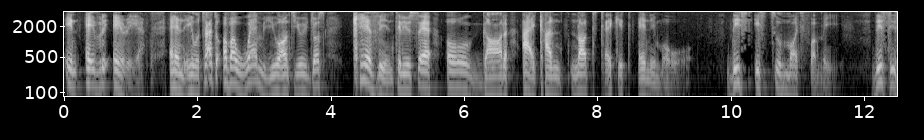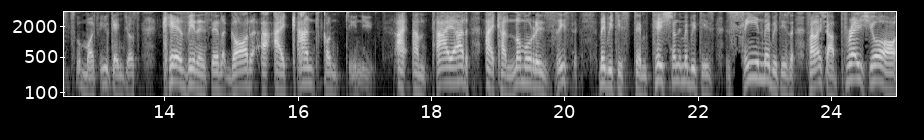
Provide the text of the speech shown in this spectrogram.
in every area. And he will try to overwhelm you until you just cave in, till you say, Oh God, I cannot take it anymore. This is too much for me. This is too much. You can just cave in and say, God, I, I can't continue. I am tired. I can no more resist. Maybe it is temptation. Maybe it is sin. Maybe it is financial pressure or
